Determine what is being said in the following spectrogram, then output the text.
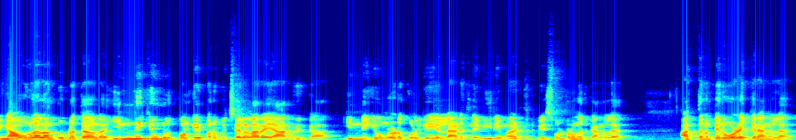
நீங்கள் அவங்களெல்லாம் கூப்பிட தேவையில்ல. இன்றைக்கி உங்களுக்கு கொள்கை பரப்பு செயலாளராக யார் இருக்கா? இன்றைக்கி உங்களோட கொள்கை எல்லா இடத்துலையும் வீரியமாக எடுத்துகிட்டு போய் சொல்கிறவங்க இருக்காங்கல்ல? அத்தனை பேர் உழைக்கிறாங்கல்ல?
